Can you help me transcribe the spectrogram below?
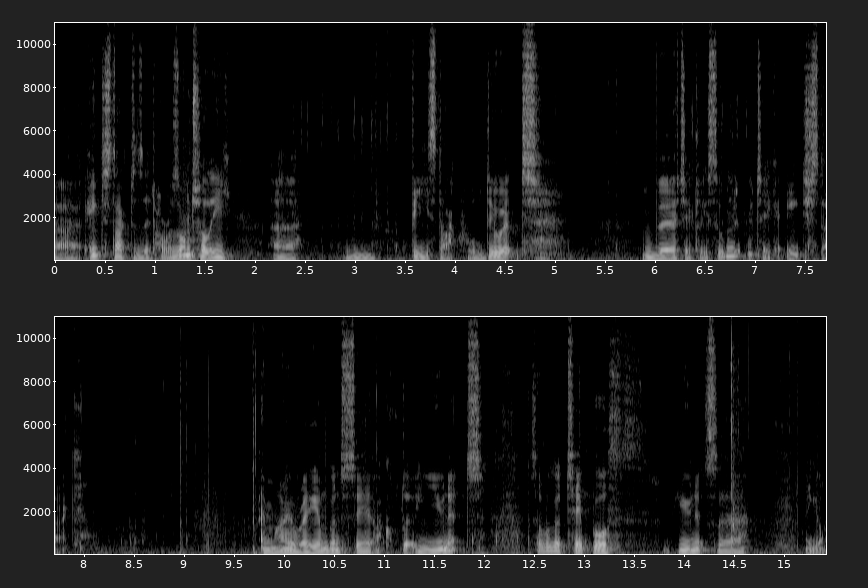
Uh, H stack does it horizontally, uh, V stack will do it vertically. So I'm just going to take H stack. And my array, I'm going to say, I called it a unit. So we're going to take both units there. There you go.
